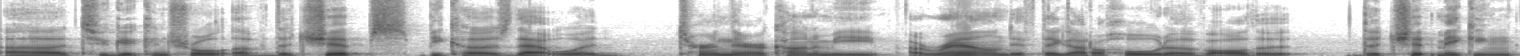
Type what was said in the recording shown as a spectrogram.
uh, to get control of the chips because that would turn their economy around if they got a hold of all the, the chip making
